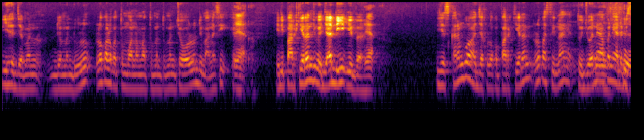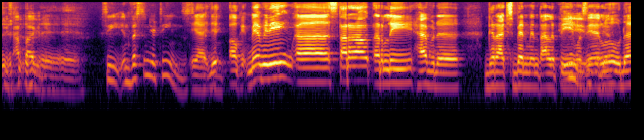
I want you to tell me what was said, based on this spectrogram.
ya zaman zaman dulu lo kalau ketemu sama teman-teman cowok lo di mana sih? Kayak, ya di parkiran juga jadi gitu. Ya. Ya sekarang gua ngajak lo ke parkiran, lo pasti nanya tujuannya apa nih ada bisnis apa gitu. Iya. See, invest in your teens. Ya, jadi- oke. Biar meaning uh, start out early, have the garage band mentality. Iya, Maksudnya itu lu udah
